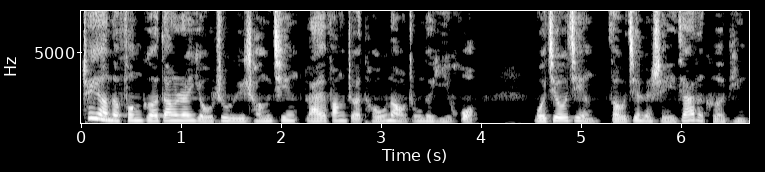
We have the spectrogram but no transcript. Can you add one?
这样的风格当然有助于澄清来访者头脑中的疑惑：我究竟走进了谁家的客厅？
